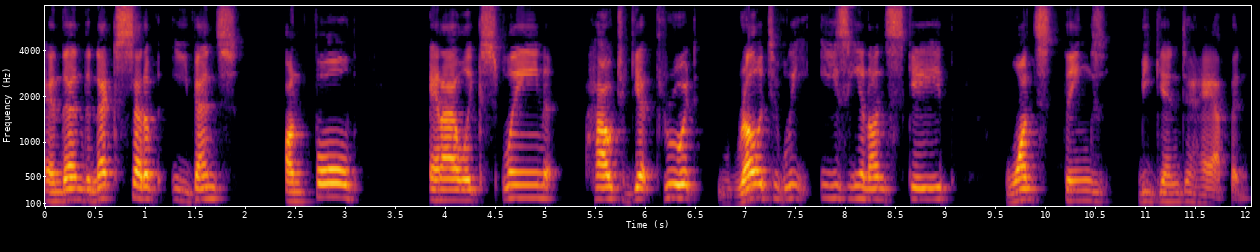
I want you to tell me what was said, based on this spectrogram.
and then the next set of events unfold, and I'll explain how to get through it relatively easy and unscathed once things begin to happen.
